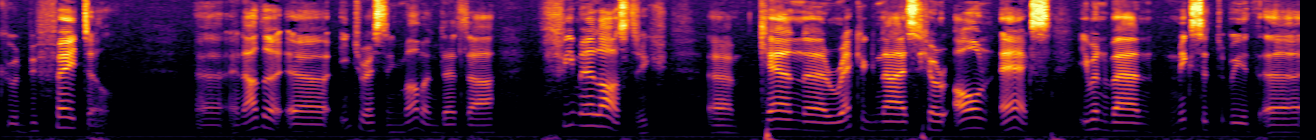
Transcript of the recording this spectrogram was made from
could be fatal. Uh, another uh, interesting moment that a female ostrich um, can uh, recognize her own eggs even when mixed with uh,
